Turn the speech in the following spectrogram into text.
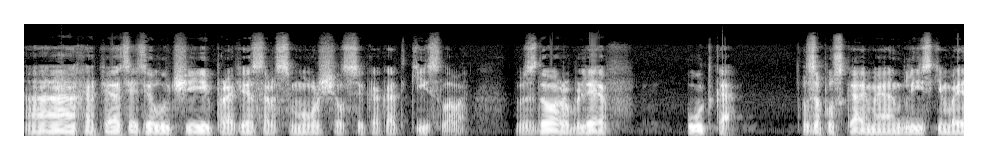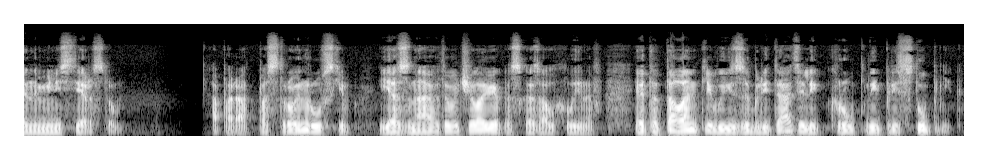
«Ах, опять эти лучи!» — профессор сморщился, как от кислого. «Вздор, блеф, утка, запускаемая английским военным министерством. Аппарат построен русским». «Я знаю этого человека», — сказал Хлынов. «Это талантливый изобретатель и крупный преступник».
